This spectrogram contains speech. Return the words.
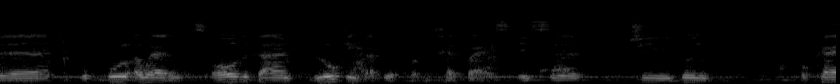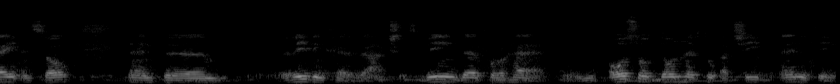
uh, with full awareness, all the time, looking at your her face. Is uh, she doing okay and so, and um, reading her reactions, being there for her. You also don't have to achieve anything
